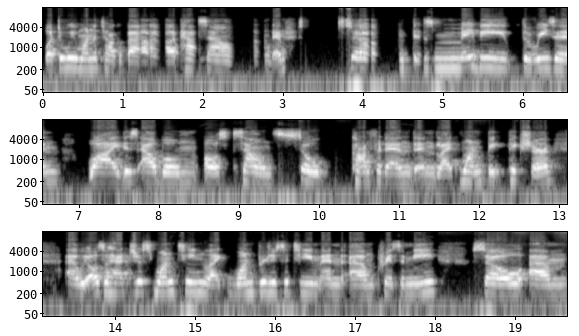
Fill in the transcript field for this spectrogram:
What do we want to talk about? How sound? And so this may be the reason why this album also sounds so confident and like one big picture uh, we also had just one team like one producer team and um, chris and me so um,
